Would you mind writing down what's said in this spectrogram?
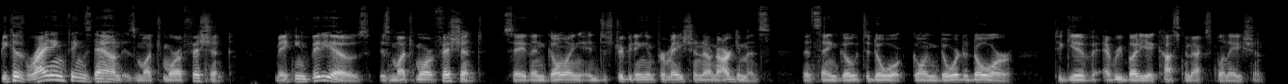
Because writing things down is much more efficient. Making videos is much more efficient, say, than going and distributing information and arguments, than saying go to door, going door to door to give everybody a custom explanation.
